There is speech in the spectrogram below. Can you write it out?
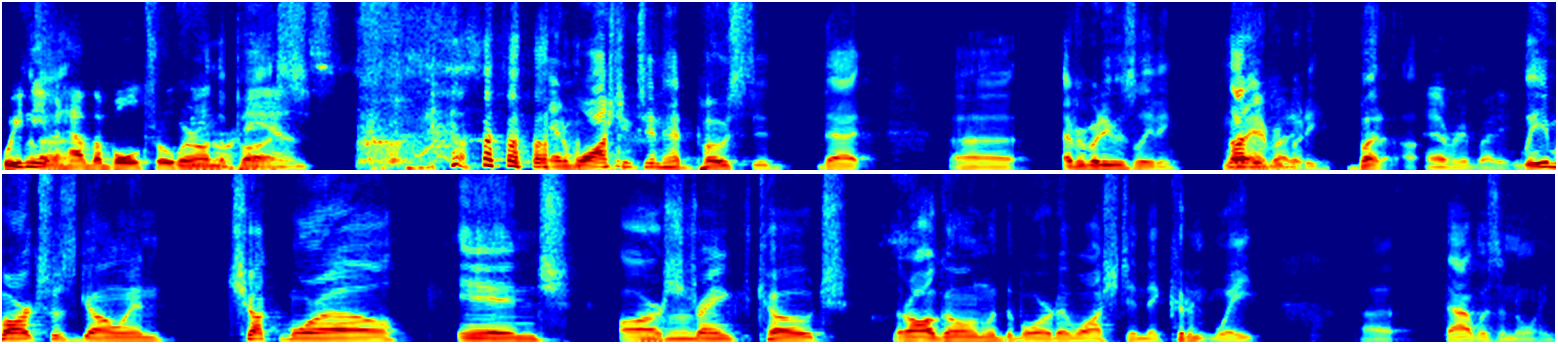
We didn't even Uh, have the bowl trophy we're on in the our bus. and Washington had posted that uh, everybody was leaving. Not Everybody. everybody, but uh, everybody. Lee Marks was going, Chuck Morrell, Inge, our Mhm. strength coach. They're all going with the board of Washington. They couldn't wait. Uh, that was annoying.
